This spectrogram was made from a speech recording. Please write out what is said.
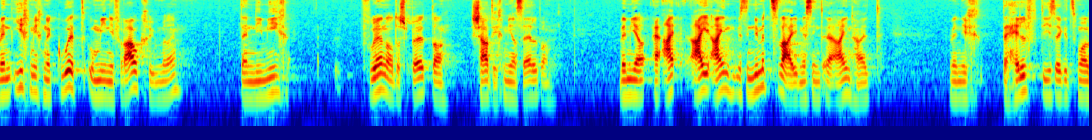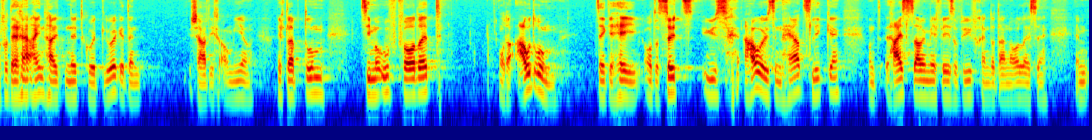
wenn ich mich nicht gut um meine Frau kümmere, dann nehme ich früher oder später schade ich mir selber. Wenn wir, ein, ein, wir sind nicht mehr zwei, wir sind eine Einheit. Wenn ich der Hälfte, sage jetzt mal, von dieser Einheit nicht gut schaue, dann schade ich auch mir. Ich glaube, darum sind wir aufgefordert, oder auch darum, zu sagen, hey, oder sollte es uns auch in unserem Herz liegen, und heißt es auch im Epheser 5, könnt ihr dann nachlesen, ähm,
